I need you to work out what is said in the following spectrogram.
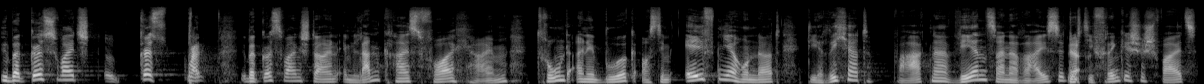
Über, Gößwein, äh, Gößwein, über Gößweinstein im Landkreis Forchheim thront eine Burg aus dem 11. Jahrhundert, die Richard Wagner während seiner Reise durch Ja. die fränkische Schweiz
